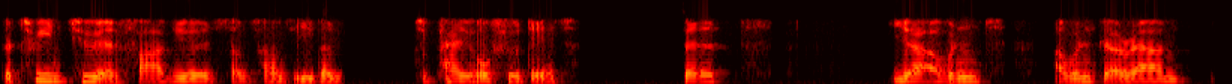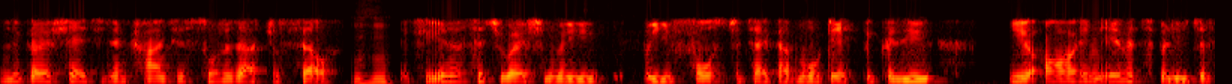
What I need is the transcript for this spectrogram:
between two and five years, sometimes even, to pay off your debt. But it's yeah, I wouldn't I wouldn't go around negotiating and trying to sort it out yourself mm-hmm. if you're in a situation where you where you're forced to take out more debt because you you are inevitably just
